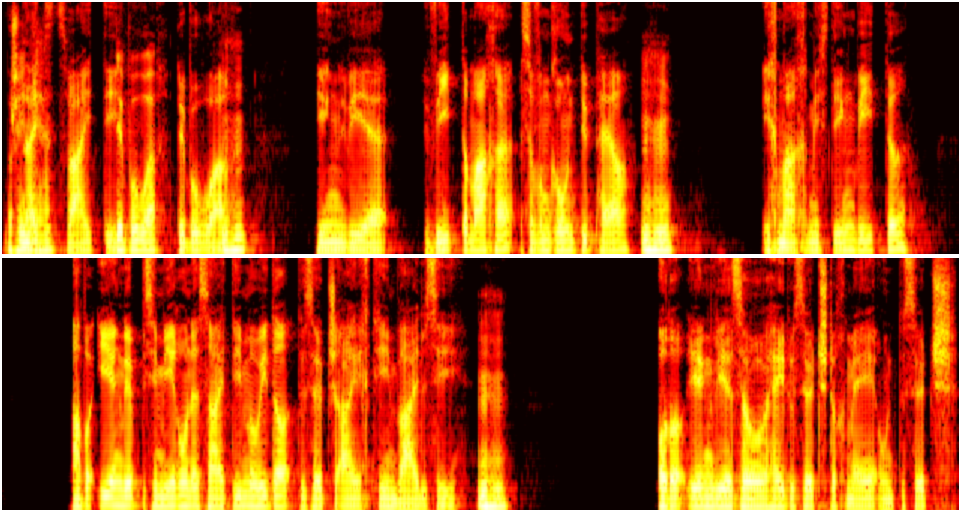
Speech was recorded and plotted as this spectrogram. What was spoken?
wahrscheinlich. Nein, der zweite. De Beauvoir. De Beauvoir. Mhm. irgendwie weitermachen, so vom Grundtyp her. Mhm. Ich mache mein Ding weiter. Aber irgendetwas in mir unten sagt immer wieder, du solltest eigentlich Team Weil sein. Mhm. Oder irgendwie so, hey, du solltest doch mehr und du solltest,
